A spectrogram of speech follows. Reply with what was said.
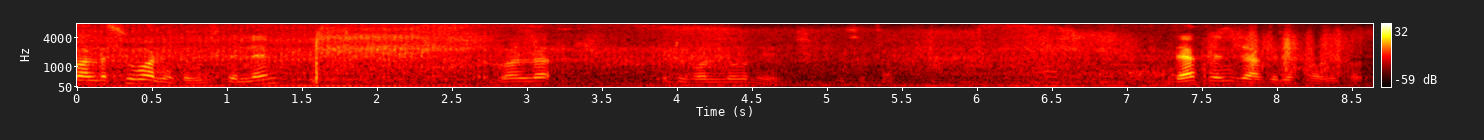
মালটা সমান হতো বুঝতে পারলেন? মালটা একটু গন্ডগোল হয়েছে। দেখেন যা করে হবে হবে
